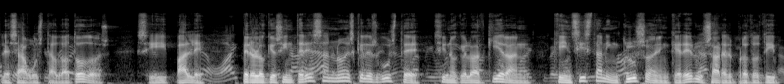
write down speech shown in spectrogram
les ha gustado a todos, Sí, vale. Pero lo que os interesa no es que les guste, sino que lo adquieran, que insistan incluso en querer usar el prototipo.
